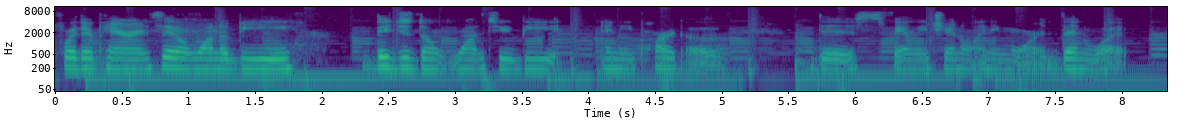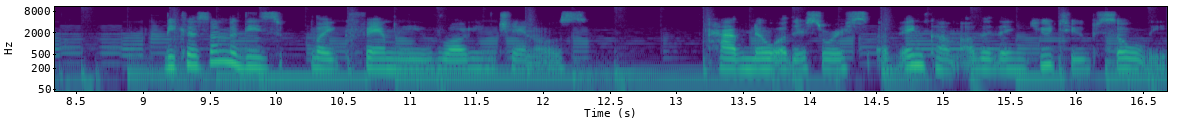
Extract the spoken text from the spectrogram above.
for their parents, they don't want to be they just don't want to be any part of this family channel anymore, then what? because some of these like family vlogging channels have no other source of income other than YouTube solely.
